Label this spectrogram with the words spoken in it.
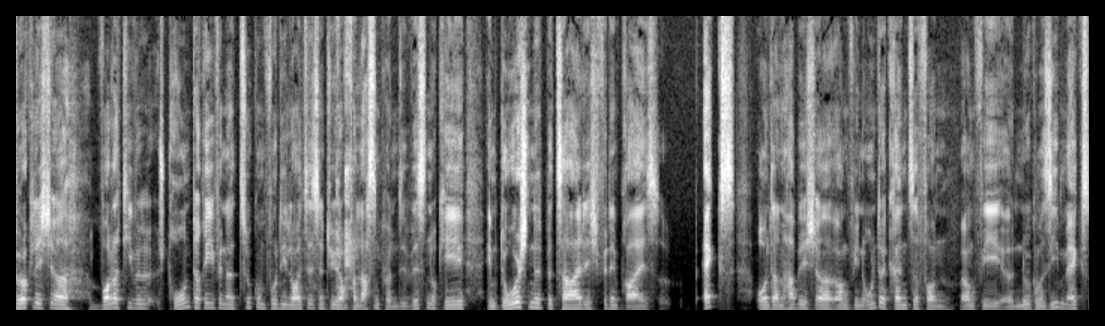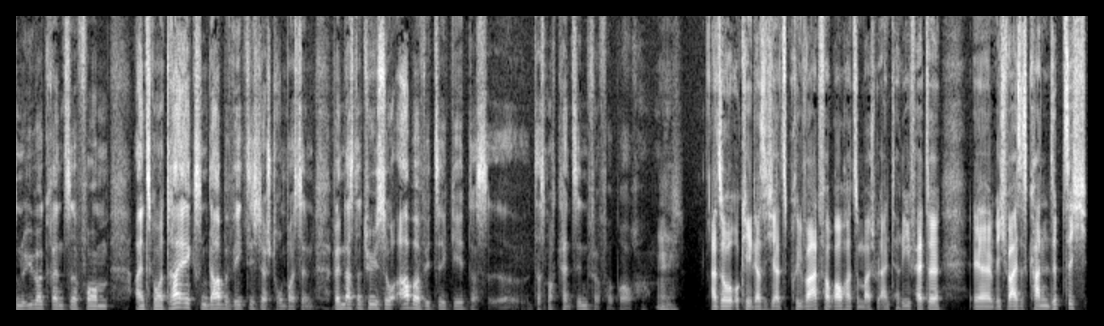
wirklich äh, volative Stromtarife in der Zukunft, wo die Leute sich natürlich auch verlassen können. Sie wissen, okay, im Durchschnitt bezahle ich für den Preis X und dann habe ich äh, irgendwie eine Untergrenze von irgendwie äh, 0,7x, eine Übergrenze vom 1,3x und da bewegt sich der Strompreis hin. Wenn das natürlich so aberwitzig geht, das, äh, das macht keinen Sinn für Verbraucher. Mhm. Also okay, dass ich als Privatverbraucher zum Beispiel einen Tarif hätte, äh, ich weiß, es kann 70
